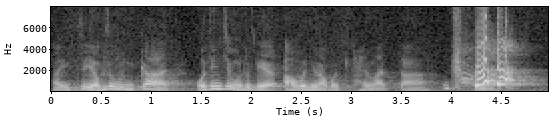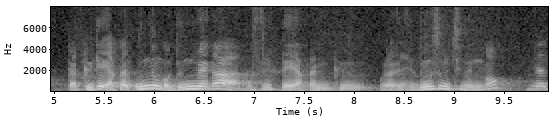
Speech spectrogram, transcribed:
아, 이제 여기서 보니까 어딘지 모르게 아버님하고 이렇게 닮았다. 그러니까 그게 약간 웃는 거, 눈매가 웃을 때 약간 그 뭐라 해야지, 맞아요. 눈숨 치는 거? 맞아요.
